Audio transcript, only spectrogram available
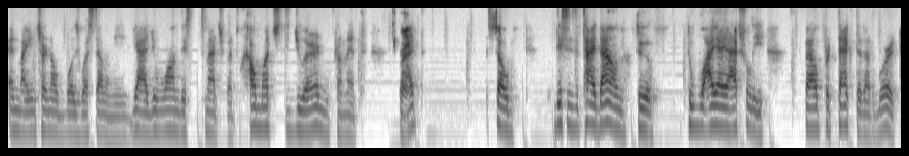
and my internal voice was telling me, yeah, you won this match, but how much did you earn from it? Right. Right. So this is the tie down to, to why I actually felt protected at work.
